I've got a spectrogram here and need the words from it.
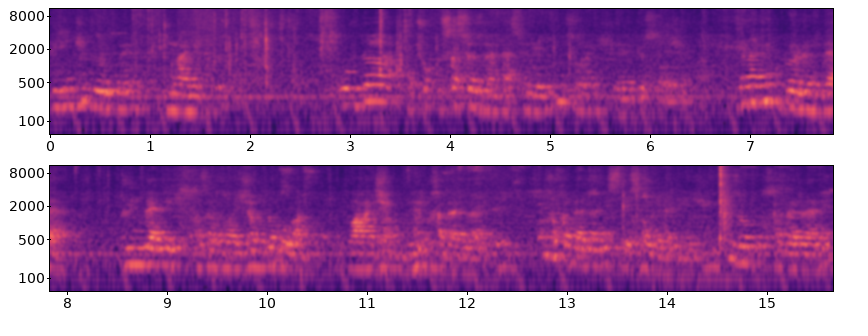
Birinci bölümü dinamik bölümü. Burada çox qısa sözlə təsvir edeyim, sonra e, göstərəcəm. Dinamik bölümdə gündəlik Azərbaycanda olan vacib, mühüm xəbərlərdir. Biz o xəbərləri istehsal edəcəyik. Biz o xəbərləri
